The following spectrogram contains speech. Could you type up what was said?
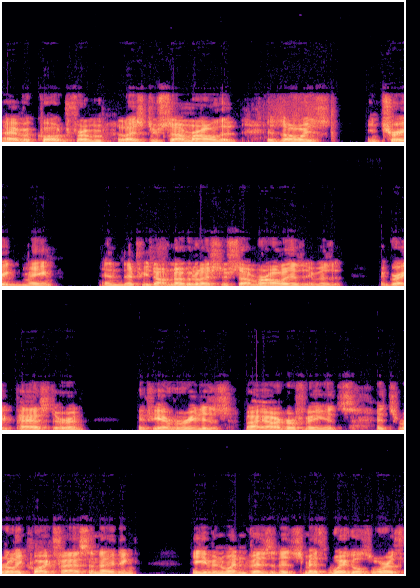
I have a quote from Lester Sumrall that has always intrigued me. And if you don't know who Lester Sumrall is, he was a great pastor. And if you ever read his biography, it's it's really quite fascinating. He even went and visited Smith Wigglesworth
